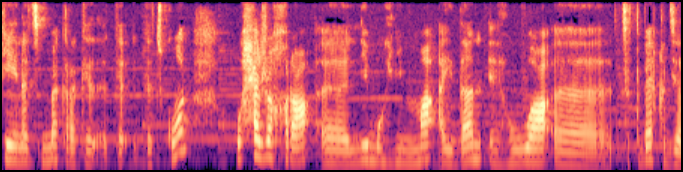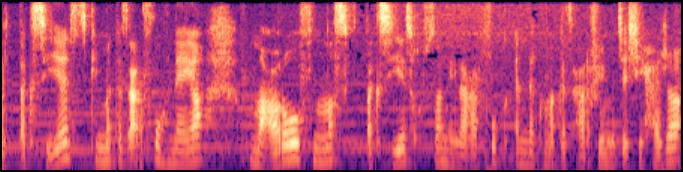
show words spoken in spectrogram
كاينة تماك راه كتكون. وحاجة أخرى آه، اللي مهمة أيضا هو التطبيق آه، ديال الطاكسيات كما كتعرفوا هنايا معروف النصب في الطاكسيات خصوصا إلا عرفوك أنك ما كتعرفي حتى شي حاجة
